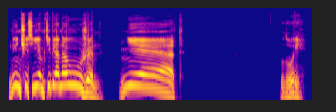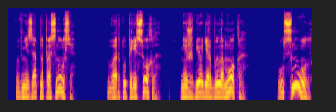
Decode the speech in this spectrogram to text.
Нынче съем тебя на ужин! Нет!» Лори внезапно проснулся во рту пересохло, меж бедер было мокро. Уснул,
